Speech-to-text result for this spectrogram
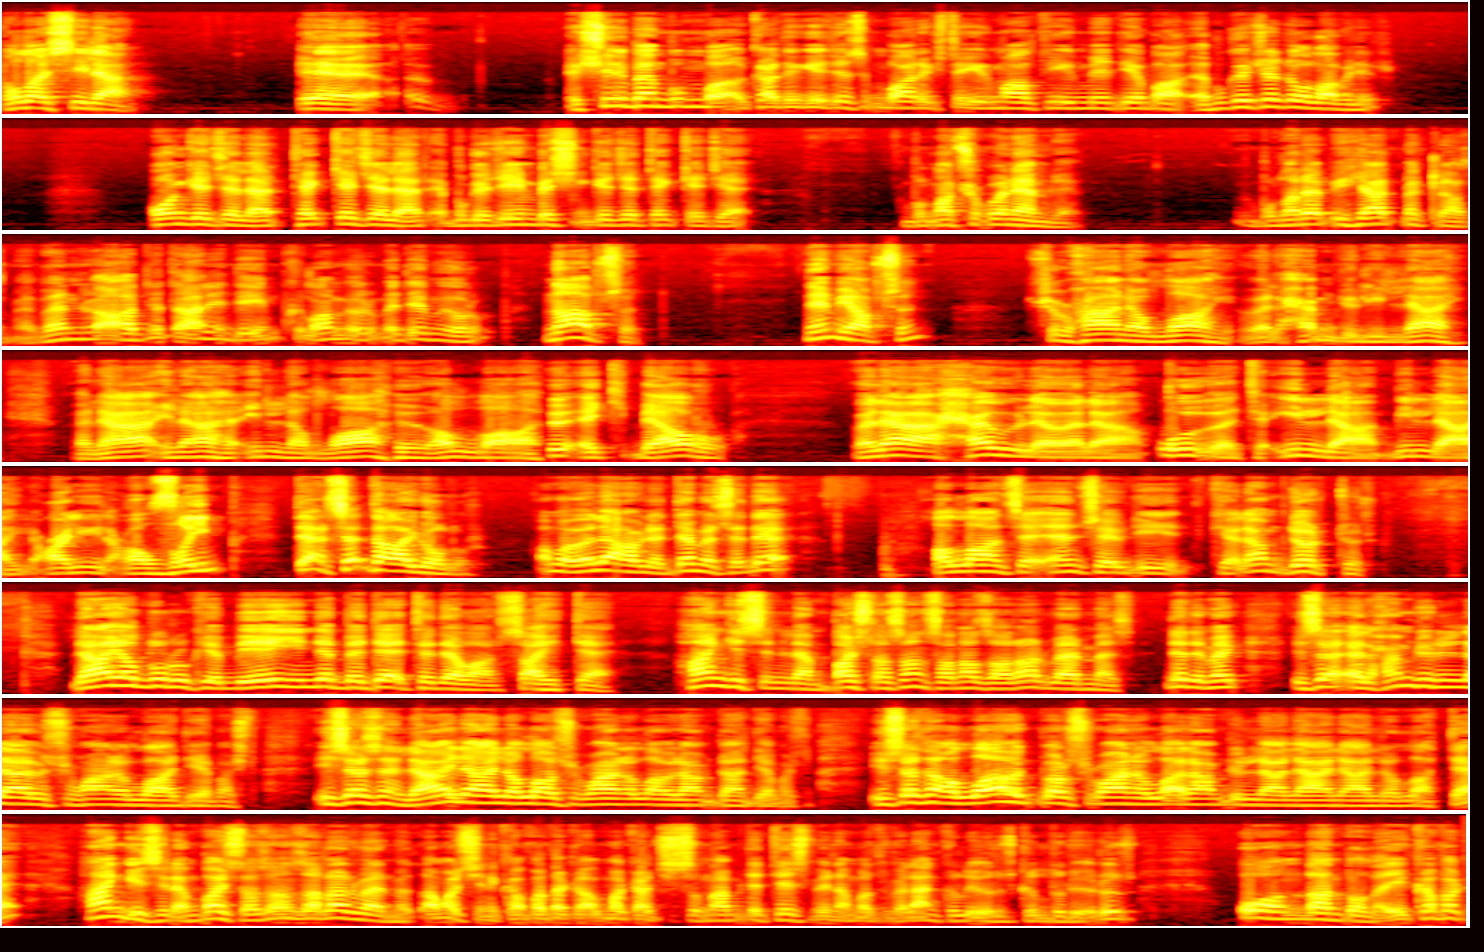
Dolayısıyla e, e şimdi ben bu Kadir Gecesi mübarek işte 26-27'ye bağ- e bu gece de olabilir. 10 geceler, tek geceler. E bu gece 25. gece tek gece. Bunlar çok önemli. Bunları hep ihya etmek lazım. E Ben adet halindeyim, kılamıyorum, edemiyorum. Ne yapsın? Ne mi yapsın? Sübhanallahi velhamdülillahi ve la ilahe illallah allahu ekber ve la havle ve la kuvvete illa billahil alil azim derse daha iyi olur. Ama ve la havle demese de Allah'ın en sevdiği kelam dörttür. La yaduruke beyinde bede'te de var sahihte. Hangisinden başlasan sana zarar vermez. Ne demek? İster elhamdülillah ve subhanallah diye başla. İstersen la ilahe illallah subhanallah ve elhamdülillah diye başla. İstersen Allahu ekber subhanallah elhamdülillah la ilahe illallah de. Hangisiyle başlasan zarar vermez. Ama şimdi kafada kalmak açısından bir de tesbih namazı falan kılıyoruz, kıldırıyoruz. O ondan dolayı kafa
